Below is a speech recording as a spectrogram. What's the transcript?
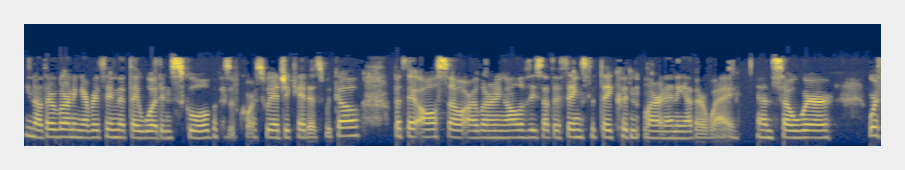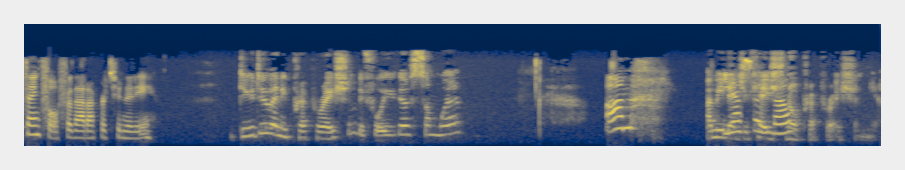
you know, they're learning everything that they would in school because, of course, we educate as we go, but they also are learning all of these other things that they couldn't learn any other way. And so we're, we're thankful for that opportunity. Do you do any preparation before you go somewhere? Um, I mean, yes educational no. preparation, yeah.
